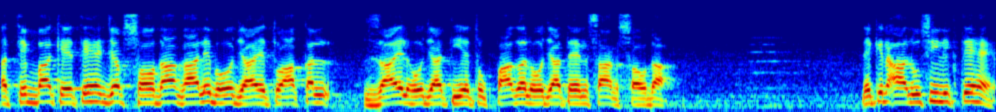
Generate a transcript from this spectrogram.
اتبا کہتے ہیں جب سودا غالب ہو جائے تو عقل زائل ہو جاتی ہے تو پاگل ہو جاتے ہیں انسان سودا. لیکن آلوسی لکھتے ہیں،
